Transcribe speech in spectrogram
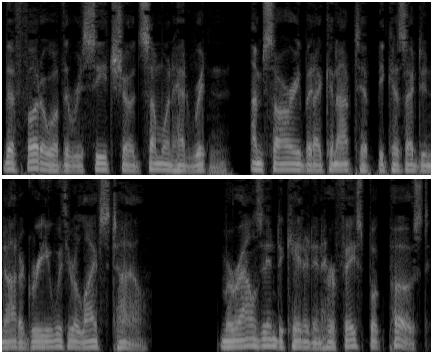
The photo of the receipt showed someone had written, I'm sorry but I cannot tip because I do not agree with your lifestyle. Morales indicated in her Facebook post,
